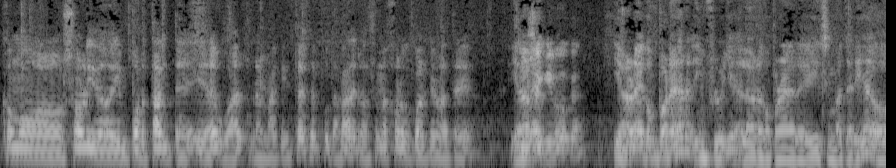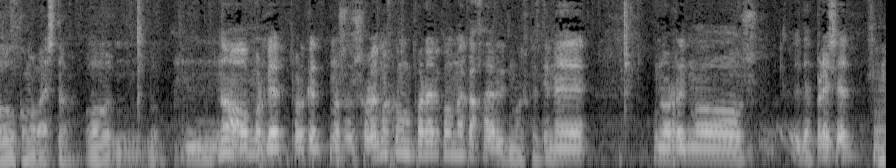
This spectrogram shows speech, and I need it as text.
como sólido e importante. Y da igual. La maquinita es de puta madre. Lo hace mejor que cualquier batería. ¿Y a, No la se hora, equivoca. ¿Y a la hora de componer influye? ¿A la hora de componer e ir sin batería o cómo va esto? O, No, porque, porque nos solemos componer con una caja de ritmos que tiene unos ritmos de preset Hmm.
